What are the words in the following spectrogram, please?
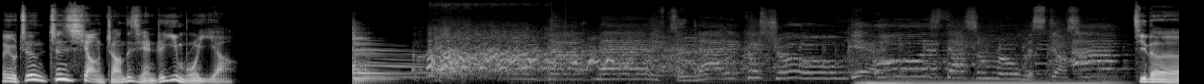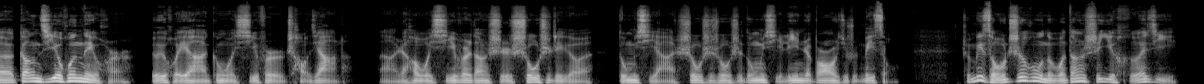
哎呦，真真像，长得简直一模一样。”记得刚结婚那会儿，有一回啊，跟我媳妇儿吵架了啊，然后我媳妇儿当时收拾这个东西啊，收拾收拾东西，拎着包就准备走。准备走之后呢，我当时一合计，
